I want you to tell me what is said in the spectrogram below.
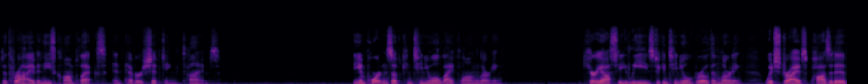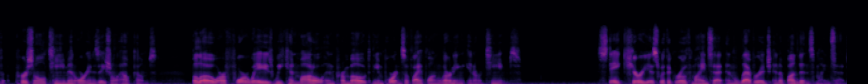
to thrive in these complex and ever shifting times. The importance of continual lifelong learning. Curiosity leads to continual growth and learning, which drives positive personal, team, and organizational outcomes. Below are four ways we can model and promote the importance of lifelong learning in our teams. Stay curious with a growth mindset and leverage an abundance mindset.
